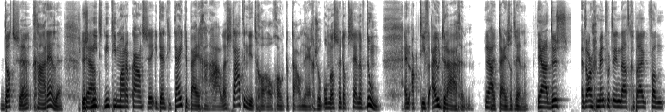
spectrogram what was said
dat ze Ja. gaan rellen. Dus Ja. niet, niet die Marokkaanse identiteit erbij gaan halen, slaat in dit geval gewoon totaal nergens op, omdat ze dat zelf doen en actief uitdragen Ja. eh, tijdens dat rellen. Ja, dus het argument wordt inderdaad gebruikt van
